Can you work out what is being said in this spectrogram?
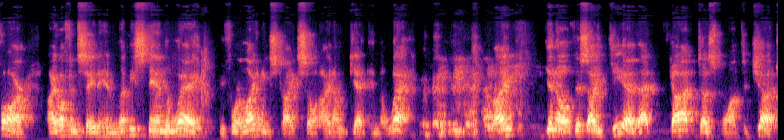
far, I often say to him, let me stand away before lightning strikes so I don't get in the way. right? You know, this idea that God does want to judge.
